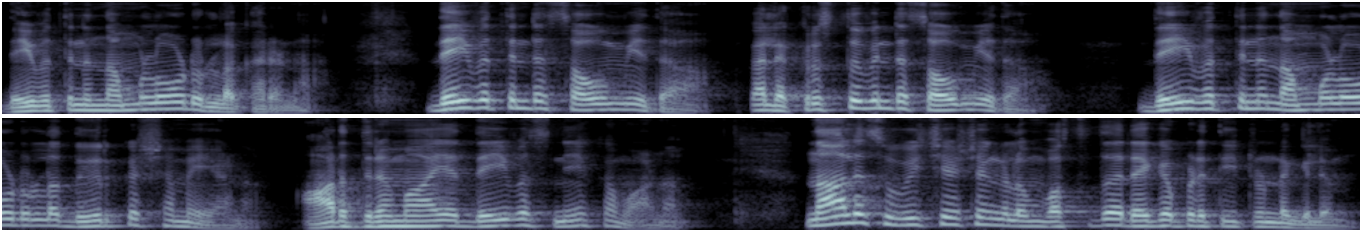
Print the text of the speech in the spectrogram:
ദൈവത്തിന് നമ്മളോടുള്ള കരുണ. ദൈവത്തിന്റെ സൗമ്യത അല്ല ക്രിസ്തുവിന്റെ സൗമ്യത ദൈവത്തിന് നമ്മളോടുള്ള ദീർഘക്ഷമയാണ്. ആർദ്രമായ ദൈവസ്നേഹമാണ്. നാല് സുവിശേഷങ്ങളും വസ്തുത രേഖപ്പെടുത്തിയിട്ടുണ്ടെങ്കിലും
